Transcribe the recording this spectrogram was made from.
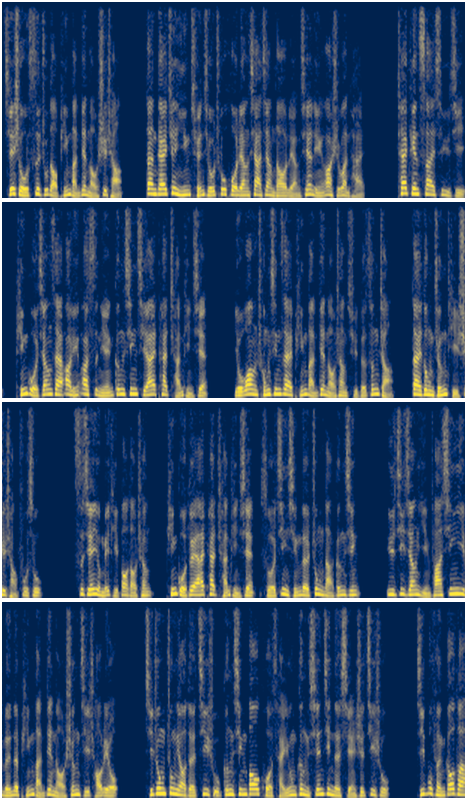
且首次主导平板电脑市场，但该阵营全球出货量下降到两千零二十万台。TechInsights 预计，苹果将在二零二四年更新其 iPad 产品线，有望重新在平板电脑上取得增长，带动整体市场复苏。此前有媒体报道称，苹果对 iPad 产品线所进行的重大更新，预计将引发新一轮的平板电脑升级潮流。其中重要的技术更新包括采用更先进的显示技术。及部分高端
